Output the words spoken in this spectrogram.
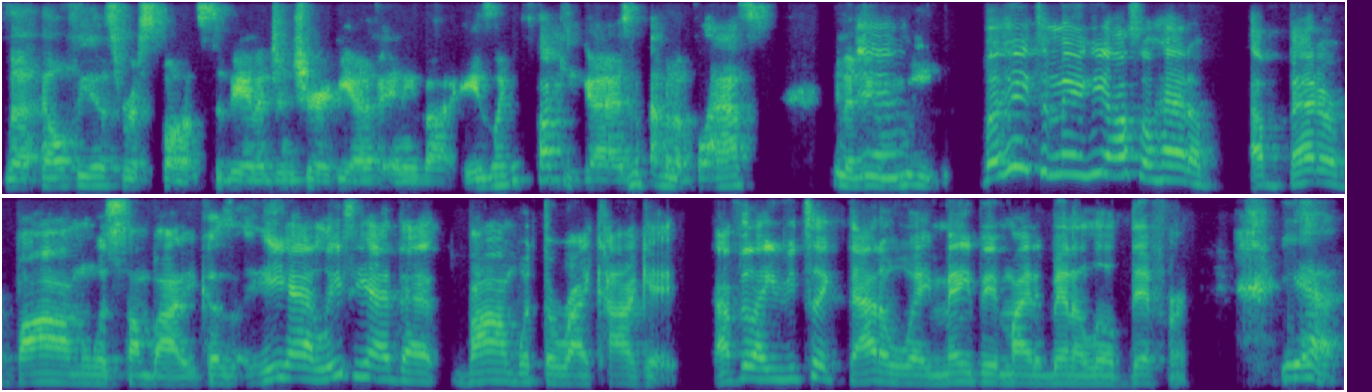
the healthiest response to being a Jinchuriki out of anybody. He's like, "Fuck you guys, I'm having a blast. You know, Yeah. do me." But he, to me, he also had a, a better bond with somebody because he had at least he had that bond with the Raikage. I feel like if you took that away, maybe it might have been a little different. Yeah,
